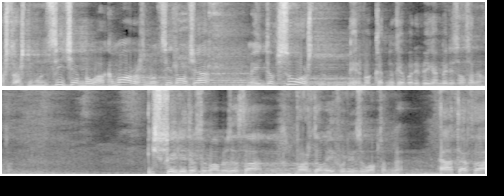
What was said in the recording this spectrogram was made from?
është, është një mundësi që me u hakmarr është mundësi domethonë që me i dobësu është mirëpo këtë nuk e bëri pejgamberi alejhi selam i shkroi letër Thumamës dhe tha vazhdo me i furnizu a kupton, e atëherë tha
